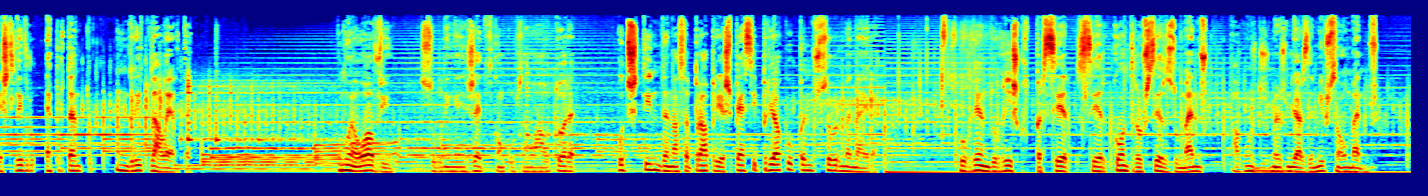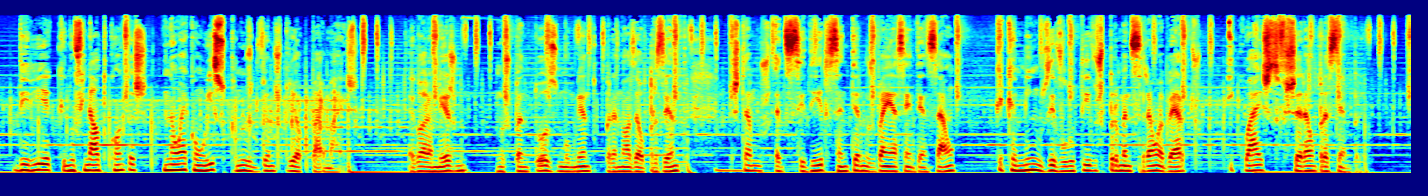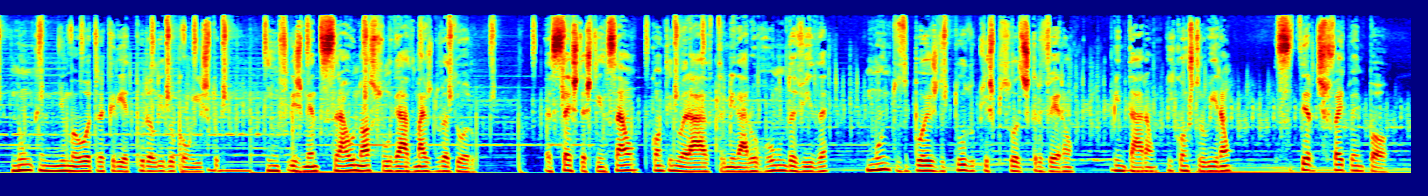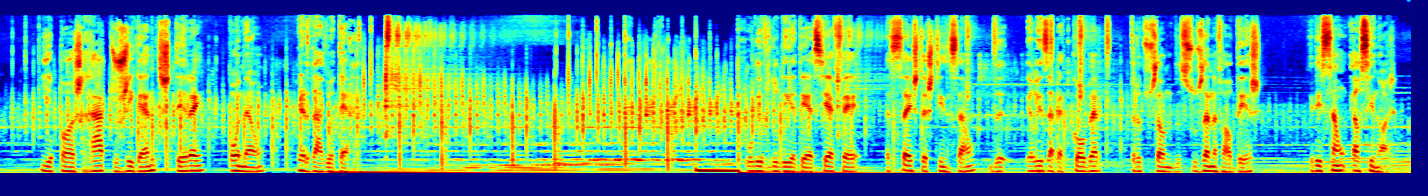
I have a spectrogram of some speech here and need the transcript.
Este livro é, portanto, um grito de alerta. Como é óbvio, sublinha em jeito de conclusão a autora, o destino da nossa própria espécie preocupa-nos sobremaneira. Correndo o risco de parecer ser contra os seres humanos, alguns dos meus melhores amigos são humanos, diria que no final de contas não é com isso que nos devemos preocupar mais. Agora mesmo, no espantoso momento que para nós é o presente, estamos a decidir, sem termos bem essa intenção, que caminhos evolutivos permanecerão abertos quais se fecharão para sempre. Nunca nenhuma outra criatura lidou com isto e, infelizmente, será o nosso legado mais duradouro. A sexta extinção continuará a determinar o rumo da vida muito depois de tudo o que as pessoas escreveram, pintaram e construíram se ter desfeito em pó e após ratos gigantes terem, ou não, herdado a terra. Dia TSF é a Sexta Extinção, de Elizabeth Colbert, tradução de Susana Valdez, edição Elsinore.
